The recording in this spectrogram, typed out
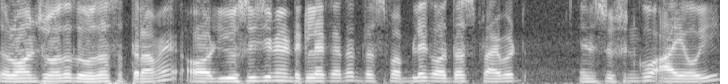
लॉन्च हुआ था 2017 में और यूसीजी ने डिक्लेयर किया था 10 पब्लिक और 10 प्राइवेट इंस्टीट्यूशन को आईओई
